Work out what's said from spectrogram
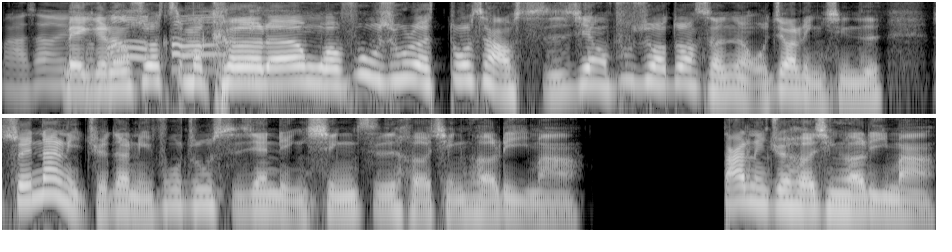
马上每个人哦说怎么可能？我付出了多少时间？我付出了多少成本，我就要领薪资。所以，那你觉得你付出时间领薪资合情合理吗？大家你觉得合情合理吗？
